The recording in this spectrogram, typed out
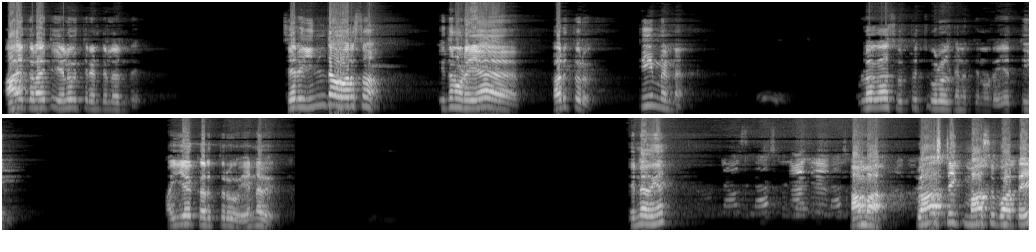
ஆயிரத்தி தொள்ளாயிரத்தி எழுவத்தி ரெண்டுல இருந்து. சரி இந்த வருஷம் இதனுடைய கருத்துரு தீம் என்ன? உலக சுற்றுச்சூழல் தினத்தினுடைய தீம் மைய கருத்துரு என்னது? என்னதுங்க? ஆமா பிளாஸ்டிக் மாசுபாட்டை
